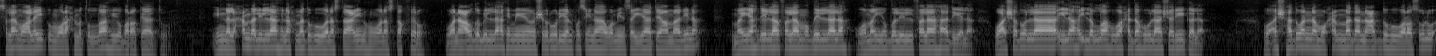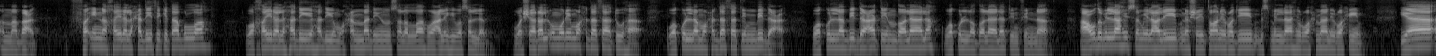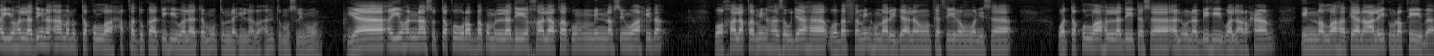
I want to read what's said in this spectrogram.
السلام عليكم ورحمة الله وبركاته. إن الحمد لله نحمده ونستعينه ونستغفره ونعوذ بالله من شرور أنفسنا ومن سيئات أعمالنا. من يهد الله فلا مضل له ومن يضلل فلا هادي له. وأشهد أن لا إله إلا الله وحده لا شريك له. وأشهد أن محمدا عبده ورسوله أما بعد. فإن خير الحديث كتاب الله وخير الهدي هدي محمد صلى الله عليه وسلم. وشر الأمور محدثاتها وكل محدثة بدعة وكل بدعة ضلالة وكل ضلالة في النار. أعوذ بالله السميع العليم من الشيطان الرجيم. بسم الله الرحمن الرحيم. يا أيها الذين آمنوا اتقوا الله حق تقاته ولا تموتن إلا وأنتم مسلمون. يا أيها الناس اتقوا ربكم الذي خلقكم من نفس واحدة وخلق منها زوجها وبث منهما رجالا كثيرا ونساء واتقوا الله الذي تساءلون به والأرحام إن الله كان عليكم رقيبا.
